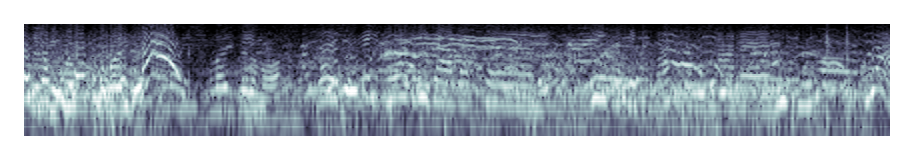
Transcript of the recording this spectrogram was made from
Alles wat we zeggen. Gelijk Willem hoor. Hey, ik hoorde Rita dat uh, gisteren was, dat het naar uh, Loes moet. Ja,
